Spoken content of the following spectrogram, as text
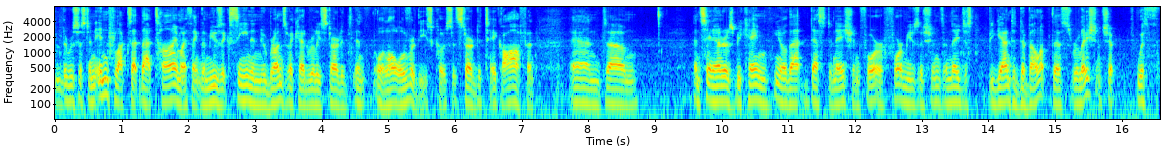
there was just an influx at that time. I think the music scene in New Brunswick had really started, in, well, all over the East Coast. It started to take off, and and um, and St. Andrews became, you know, that destination for for musicians, and they just began to develop this relationship with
